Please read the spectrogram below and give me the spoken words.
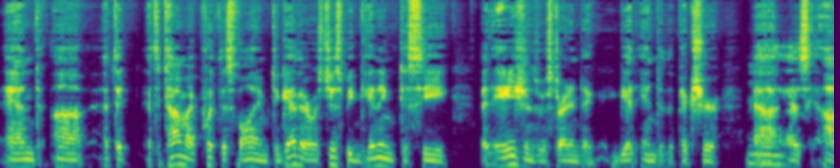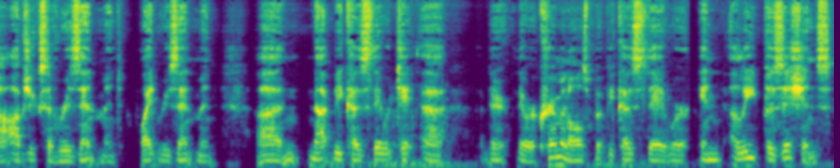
And uh, at the at the time I put this volume together, I was just beginning to see that Asians were starting to get into the picture uh, mm. as uh, objects of resentment, white resentment, uh, not because they were ta- uh, they were criminals, but because they were in elite positions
